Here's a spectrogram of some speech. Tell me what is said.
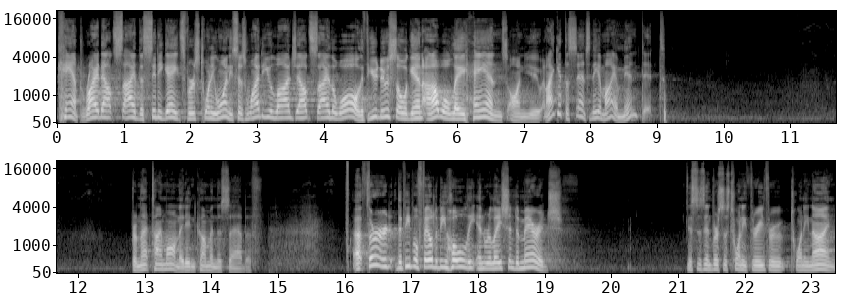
camped right outside the city gates. Verse 21, he says, Why do you lodge outside the wall? If you do so again, I will lay hands on you. And I get the sense Nehemiah meant it. From that time on, they didn't come in the Sabbath. Uh, third, the people failed to be holy in relation to marriage. This is in verses 23 through 29.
